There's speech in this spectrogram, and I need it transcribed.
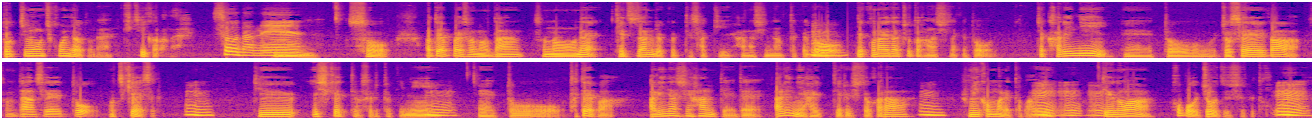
どっちも落ち込んじゃうとね、きついからね。そうだうね。ん。そう。あとやっぱりその断、そのね、決断力ってさっき話になったけど、うんで、この間ちょっと話したけど、じゃあ仮に、えっ、と、女性がその男性とお付き合いするうん。っていう意思決定をするときに、うん。えっ、と、例えば、ありなし判定で、ありに入ってる人からうん。踏み込まれた場合、うん。っうん。ていうのは、ほぼ成就するとうん。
